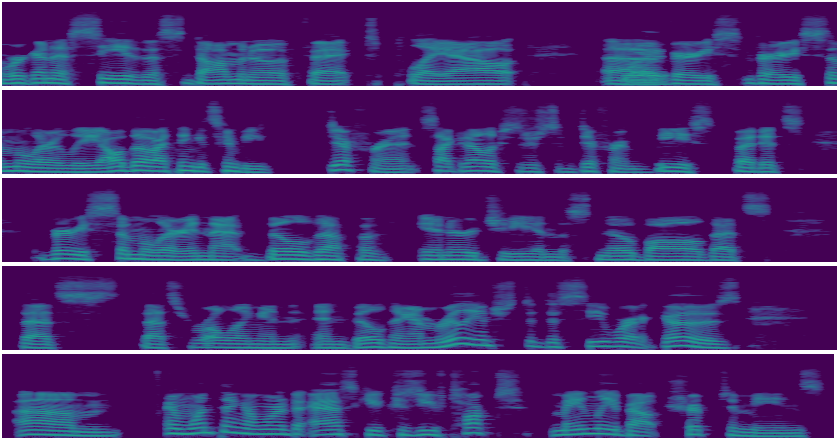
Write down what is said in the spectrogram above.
We're going to see this domino effect play out uh, right. very very similarly. Although I think it's going to be different. Psychedelics are just a different beast, but it's very similar in that buildup of energy and the snowball that's that's that's rolling and, and building. I'm really interested to see where it goes. Um, and one thing I wanted to ask you because you've talked mainly about tryptamines,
